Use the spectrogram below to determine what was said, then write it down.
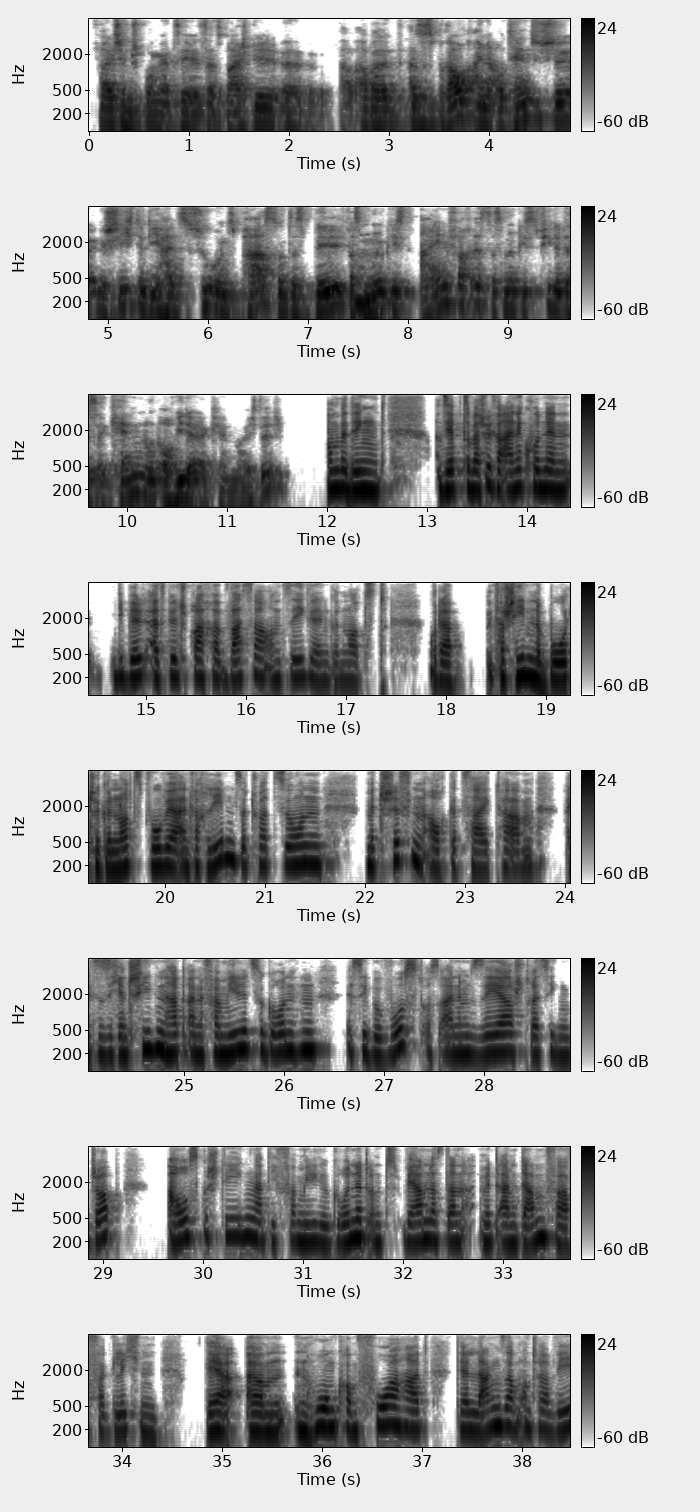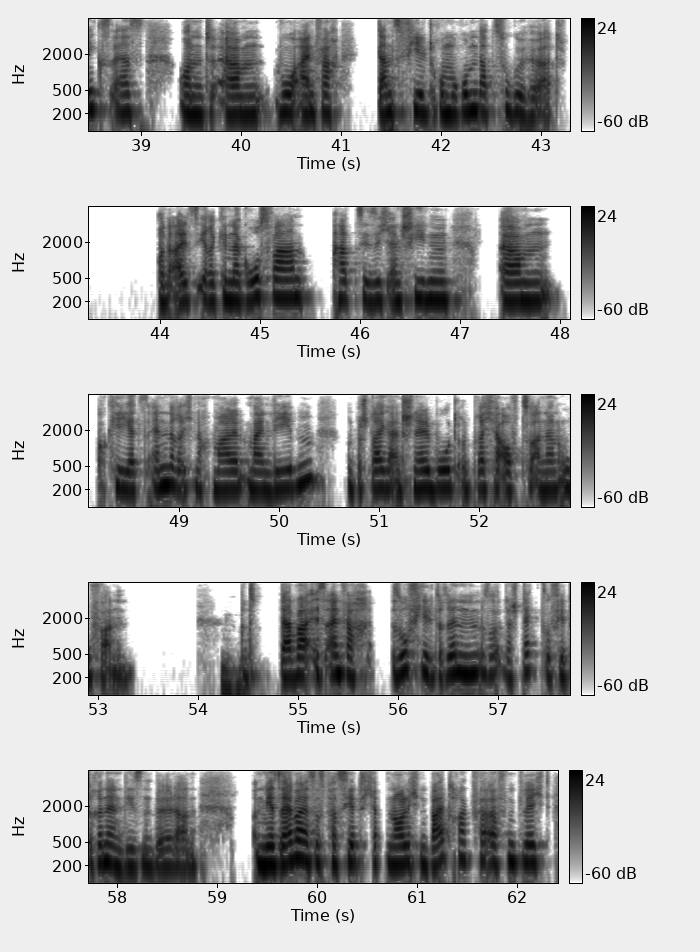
Fallschirmsprung erzählst als Beispiel. Äh, aber also es braucht eine authentische Geschichte, die halt zu uns passt und das Bild, was mhm. möglichst einfach ist, dass möglichst viele das erkennen und auch wiedererkennen, richtig? Unbedingt. Also ich habe zum Beispiel für eine Kundin die Bild als Bildsprache Wasser und Segeln genutzt oder verschiedene Boote genutzt, wo wir einfach Lebenssituationen mit Schiffen auch gezeigt haben. Als sie sich entschieden hat, eine Familie zu gründen, ist sie bewusst aus einem sehr stressigen Job ausgestiegen, hat die Familie gegründet und wir haben das dann mit einem Dampfer verglichen, der ähm, einen hohen Komfort hat, der langsam unterwegs ist und ähm, wo einfach ganz viel drumherum dazugehört. Und als ihre Kinder groß waren, hat sie sich entschieden, ähm, okay, jetzt ändere ich nochmal mein Leben und besteige ein Schnellboot und breche auf zu anderen Ufern. Mhm. Und da war, ist einfach so viel drin, so, da steckt so viel drin in diesen Bildern. Und mir selber ist es passiert, ich habe neulich einen Beitrag veröffentlicht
